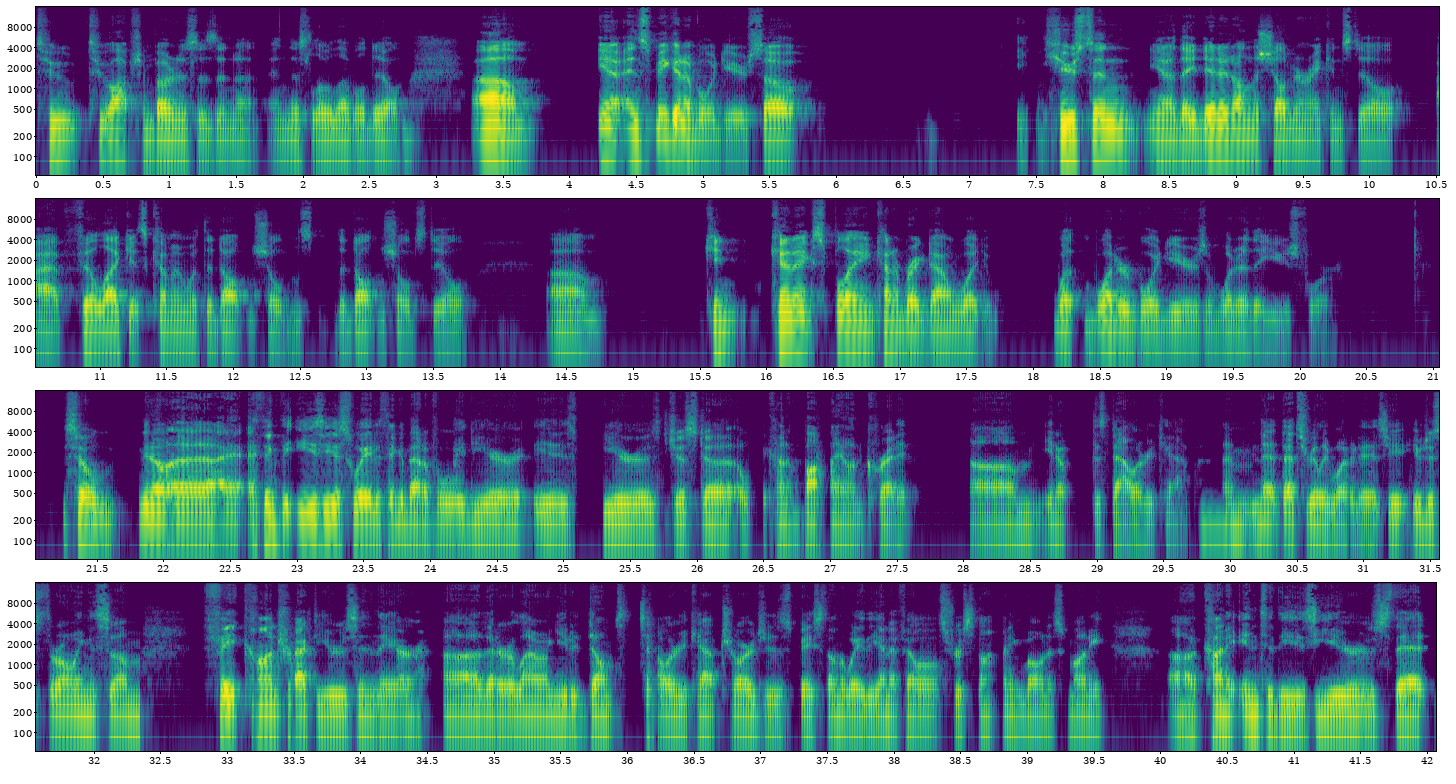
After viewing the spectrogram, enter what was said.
two two option bonuses in a in this low level deal. Um, you know, and speaking of void years, so Houston, you know, they did it on the Sheldon Rankin deal. I feel like it's coming with the Dalton Schultz the Dalton Schultz deal. Um, can can I explain, kind of break down what what what are void years and what are they used for? So, you know, uh, I, I, think the easiest way to think about a void year is year is just a, a kind of buy on credit. Um, you know, the salary cap. I mean, that, that's really what it is. You, are just throwing some fake contract years in there uh, that are allowing you to dump salary cap charges based on the way the NFL is for signing bonus money, uh, kind of into these years that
